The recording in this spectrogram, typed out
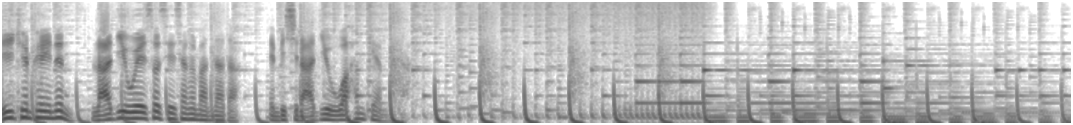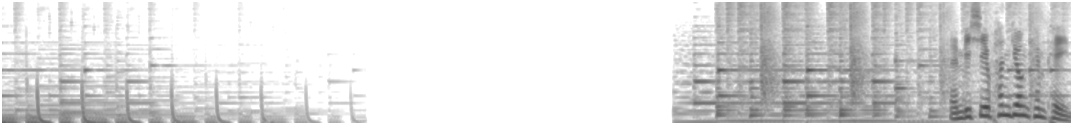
이 캠페인은 라디오에서 세상을 만나다 MBC 라디오와 함께합니다. MBC 환경 캠페인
